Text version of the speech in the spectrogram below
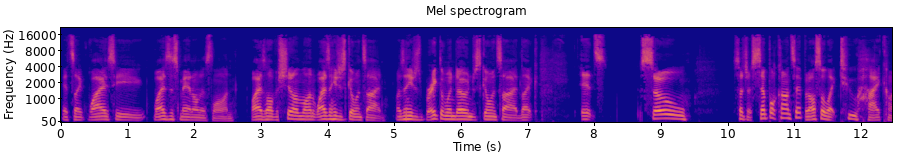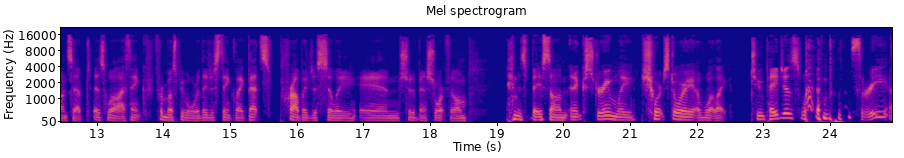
It's like, why is he? Why is this man on his lawn? Why is all of his shit on the lawn? Why doesn't he just go inside? Why doesn't he just break the window and just go inside? Like, it's so such a simple concept, but also like too high concept as well. I think for most people, where they just think like that's probably just silly and should have been a short film, and it's based on an extremely short story of what like two pages, three.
